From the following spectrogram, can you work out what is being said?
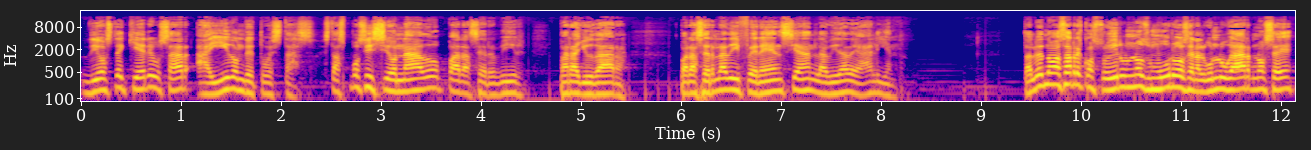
Dios te quiere usar ahí donde tú estás. Estás posicionado para servir, para ayudar, para hacer la diferencia en la vida de alguien. Tal vez no vas a reconstruir unos muros en algún lugar, no sé,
